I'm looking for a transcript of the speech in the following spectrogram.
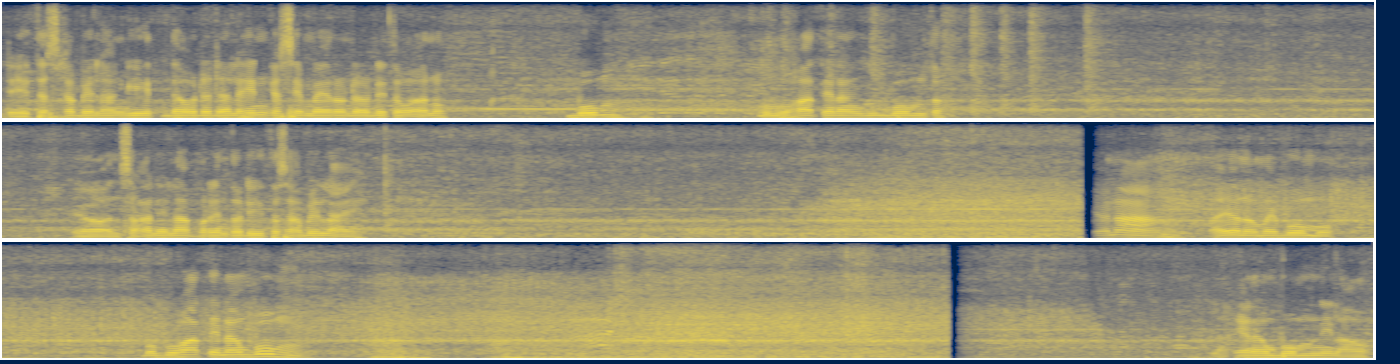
Dito sa kabilang gate daw dadalhin kasi mayroon daw ditong ano, boom. Bumuhati ng boom to. Yun, sa kanila pa rin to dito sa kabila eh. Yun na, ayun oh, may boom oh. Bubuhati ng boom. Laki ng boom nila oh.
